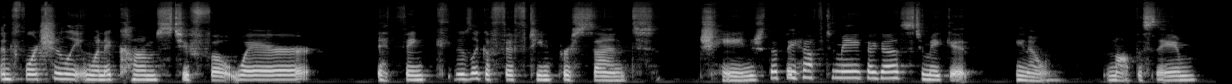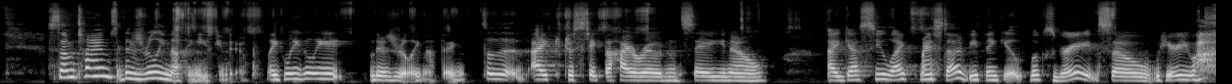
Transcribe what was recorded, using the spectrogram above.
unfortunately when it comes to footwear, I think there's like a 15% change that they have to make, I guess, to make it, you know, not the same. Sometimes there's really nothing you can do. Like legally, there's really nothing. So I just take the high road and say, you know, I guess you like my stuff. You think it looks great. So here you are,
